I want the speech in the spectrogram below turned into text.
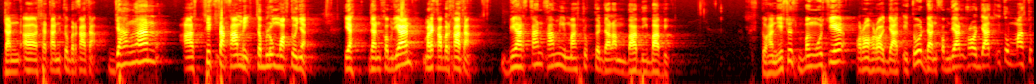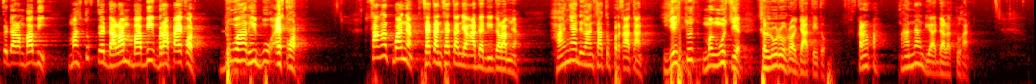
Dan uh, setan itu berkata, jangan uh, siksa kami sebelum waktunya Ya, dan kemudian mereka berkata, biarkan kami masuk ke dalam babi-babi. Tuhan Yesus mengusir roh-roh jahat itu dan kemudian roh jahat itu masuk ke dalam babi. Masuk ke dalam babi berapa ekor? 2000 ekor. Sangat banyak setan-setan yang ada di dalamnya. Hanya dengan satu perkataan, Yesus mengusir seluruh roh jahat itu. Kenapa? Karena dia adalah Tuhan.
